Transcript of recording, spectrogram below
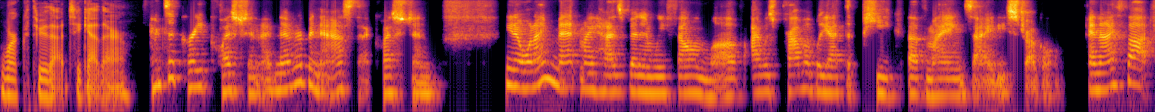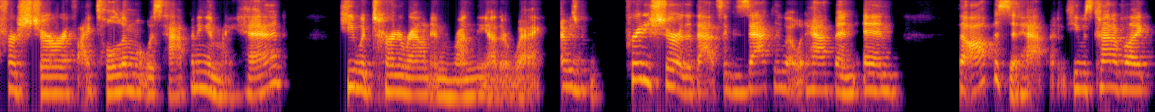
work through that together? That's a great question. I've never been asked that question. You know, when I met my husband and we fell in love, I was probably at the peak of my anxiety struggle. And I thought for sure if I told him what was happening in my head, he would turn around and run the other way. I was pretty sure that that's exactly what would happen. And the opposite happened. He was kind of like,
